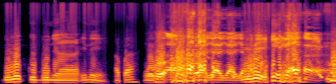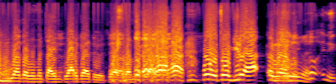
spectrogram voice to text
Dulu kubunya ini apa? Wowo. Ah, ya ya ya ya. Wiwi. Kubuan tuh memecahin keluarga tuh. Siapa Wah itu mah gila. Bener. Lu ini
